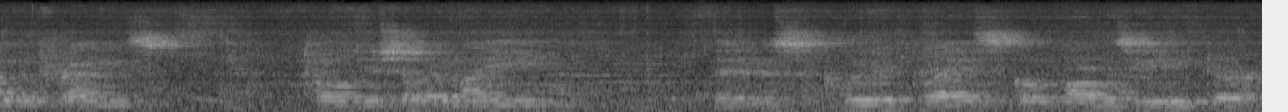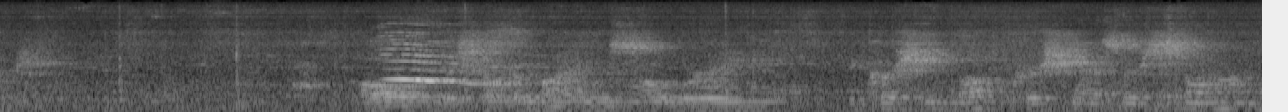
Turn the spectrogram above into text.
And the friends told Yashoda Mai that in a secluded place Gopal was eating dirt. Oh, Yashoda Mai was so worried because she loved Krishna as her son.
